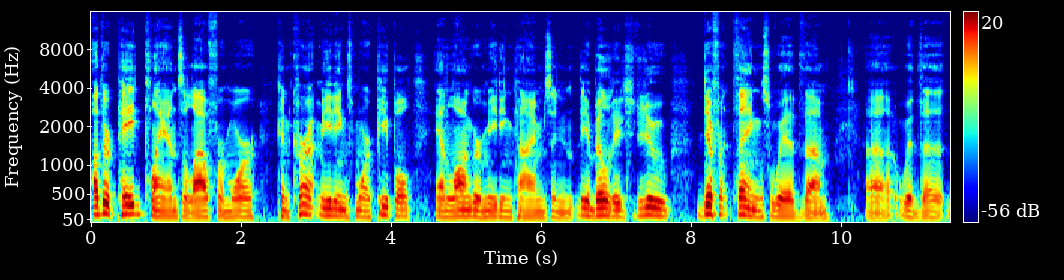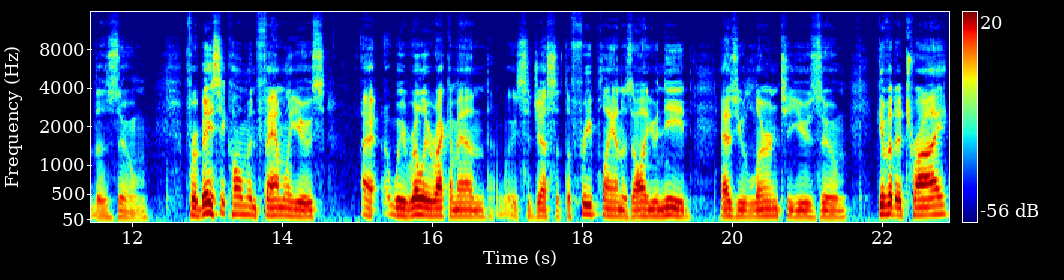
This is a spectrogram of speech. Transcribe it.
Other paid plans allow for more concurrent meetings, more people, and longer meeting times, and the ability to do different things with um, uh, with the the Zoom. For basic home and family use, I, we really recommend, we suggest that the free plan is all you need as you learn to use Zoom. Give it a try.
